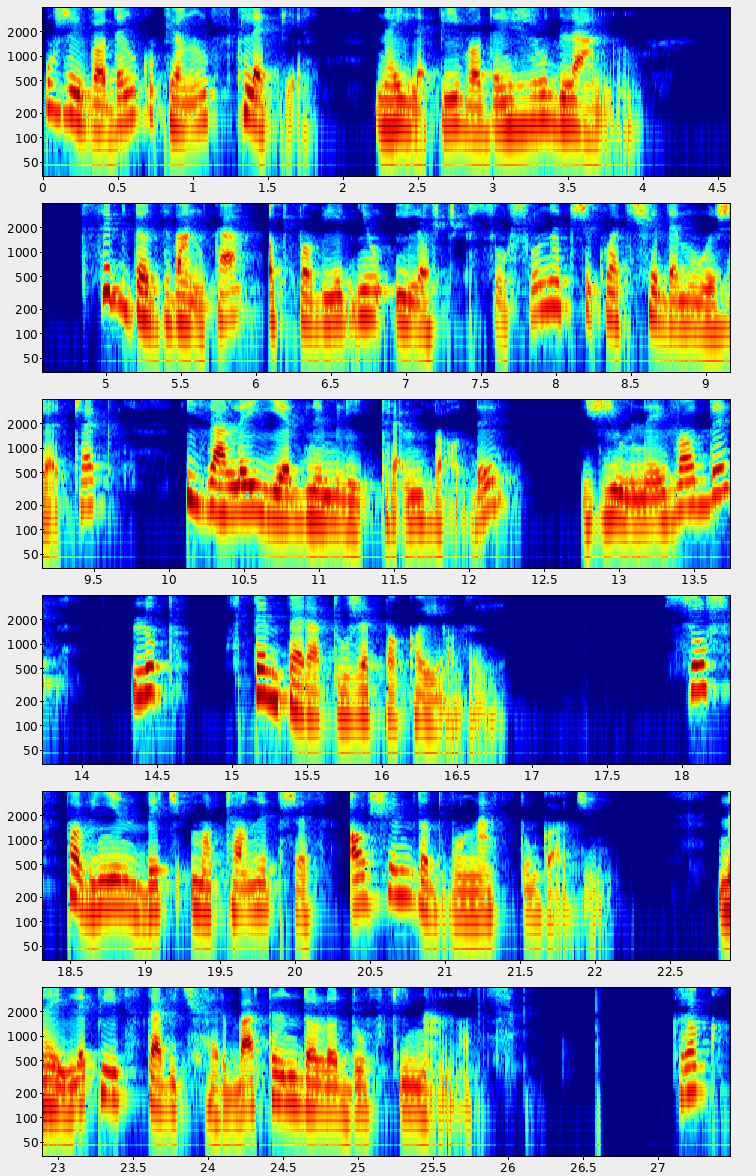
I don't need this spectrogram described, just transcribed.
użyj wodę kupioną w sklepie, najlepiej wodę źródlaną Wsyp do dzbanka odpowiednią ilość suszu, np. 7 łyżeczek i zalej jednym litrem wody, zimnej wody lub w temperaturze pokojowej. Susz powinien być moczony przez 8 do 12 godzin. Najlepiej wstawić herbatę do lodówki na noc. Krok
